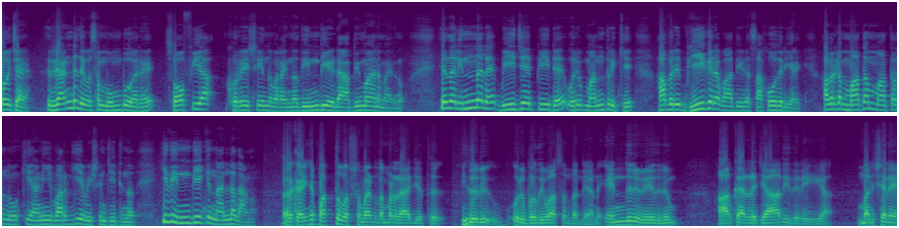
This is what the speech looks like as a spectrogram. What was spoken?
കോച്ചായ രണ്ട് ദിവസം മുമ്പ് വരെ സോഫിയ ഖുറേഷി എന്ന് പറയുന്നത് ഇന്ത്യയുടെ അഭിമാനമായിരുന്നു. എന്നാൽ ഇന്നലെ ബി ജെ പിയുടെ ഒരു മന്ത്രിക്ക് അവർ ഭീകരവാദിയുടെ സഹോദരിയായി. അവരുടെ മതം മാത്രം നോക്കിയാണ് ഈ വർഗീയ വിഷം ചീറ്റുന്നത്. ഇത് ഇന്ത്യയ്ക്ക് നല്ലതാണോ? കഴിഞ്ഞ പത്ത് വർഷമായിട്ട് നമ്മുടെ രാജ്യത്ത് ഇതൊരു ഒരു പ്രതിഭാസം തന്നെയാണ്. എന്തിനും ഏതിനും ആൾക്കാരുടെ ജാതി തിരയുക മനുഷ്യനെ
